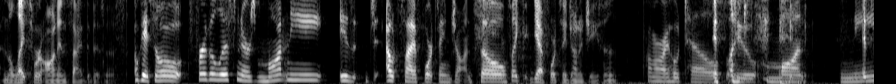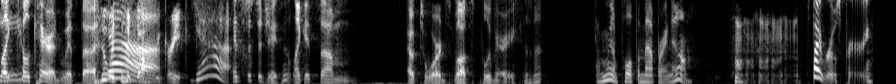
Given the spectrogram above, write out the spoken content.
and the lights were on inside the business. Okay, so for the listeners, Montney is outside of Fort St. John. So It's like, yeah, Fort St. John adjacent. Pomeroy Hotel It's like- to Montney. It's like Kilkerran with, uh, with Yeah. Dawson Creek. Yeah, It's just adjacent. Like, it's um out towards, well, it's Blueberry, isn't it? I'm going to pull up a map right now. it's by Rose Prairie.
